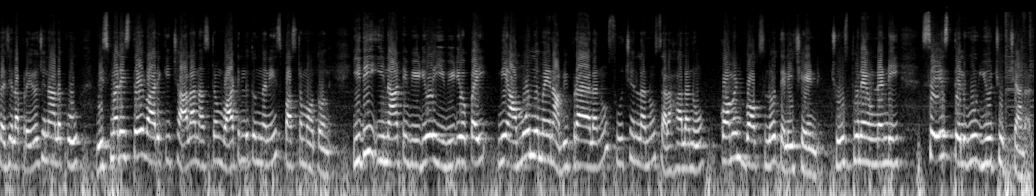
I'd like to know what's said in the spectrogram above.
ప్రజల ప్రయోజనాలకు విస్మరిస్తే వారికి చాలా నష్టం వాటిల్లుతుందని స్పష్టమవుతోంది. ఇది ఈనాటి వీడియో. ఈ వీడియోపై మీ అమూల్యమైన అభిప్రాయాలను సూచనలను సలహాలను కామెంట్ బాక్స్లో తెలియచేయండి. చూస్తూనే ఉండండి సేస్ తెలుగు యూట్యూబ్ ఛానల్.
